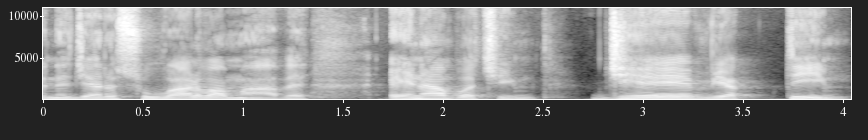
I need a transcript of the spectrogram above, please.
એને જ્યારે સુવાડવામાં આવે એના પછી જે વ્યક્તિ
